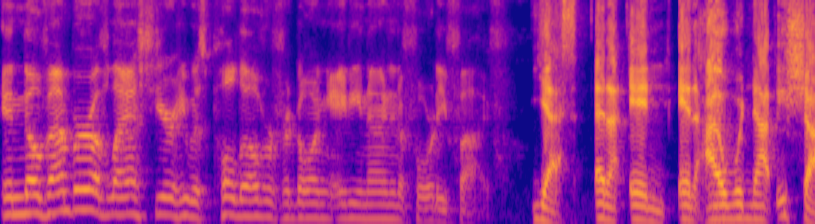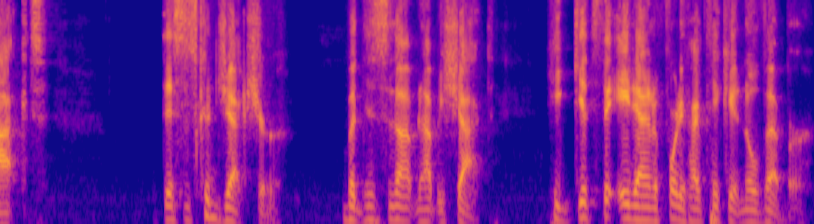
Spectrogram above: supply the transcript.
In november of last year he was pulled over for going 89 and a 45 Yes, and I, and and I would not be shocked. This is conjecture, but this is not not be shocked. He gets the 89 to 45 ticket in November.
